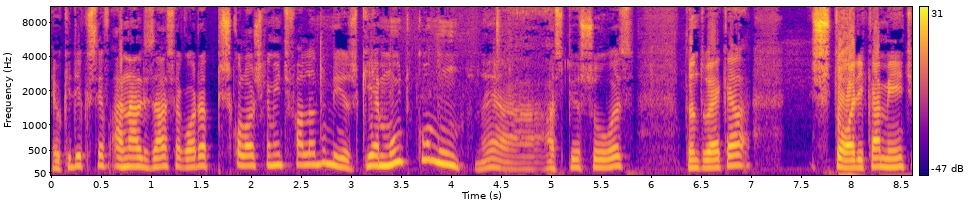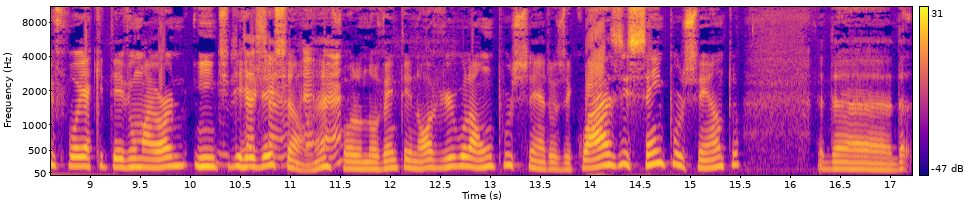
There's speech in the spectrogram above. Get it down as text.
Eu queria que você analisasse agora psicologicamente falando mesmo, que é muito comum, né? As pessoas, tanto é que ela, historicamente foi a que teve um maior índice de rejeição, uhum. né? Foram 99,1%, quer dizer, quase 100% da, da,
